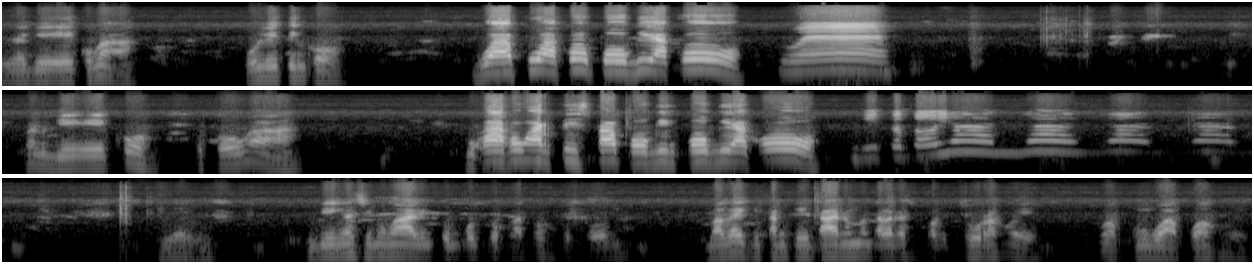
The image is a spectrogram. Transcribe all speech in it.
Nag-i-echo nga ah. Ulitin ko. Gwapo ako, pogi ako. We. Nag-i-echo. Totoo nga. Mukha akong artista, poging-pogi ako. Hindi totoo yan. Yan, yan, yan. Yan. Hindi nga sinungaling tong bundok na to. Totoo nga. Bagay, kitang-kita naman talaga sa pagitsura ko eh. Gwapong gwapo ako eh.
